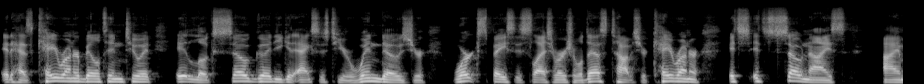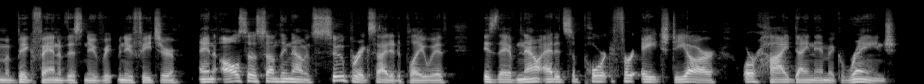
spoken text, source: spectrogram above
It has KRunner built into it. It looks so good. You get access to your windows, your workspaces slash virtual desktops, your KRunner. It's it's so nice. I'm a big fan of this new new feature, and also something that I'm super excited to play with is they have now added support for HDR or high dynamic range.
